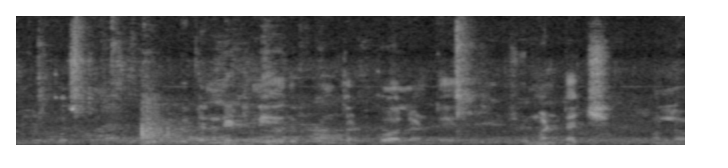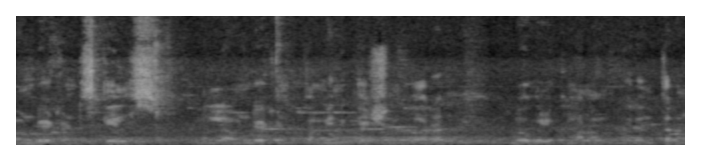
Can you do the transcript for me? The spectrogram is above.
ముందుకు వస్తున్నాయి వీటన్నిటినీ ఎదుర్కొని తట్టుకోవాలంటే హ్యూమన్ టచ్ మనలో ఉండేటువంటి స్కిల్స్ ఇలా ఉండేటువంటి కమ్యూనికేషన్ ద్వారా రోగులకు మనం నిరంతరం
